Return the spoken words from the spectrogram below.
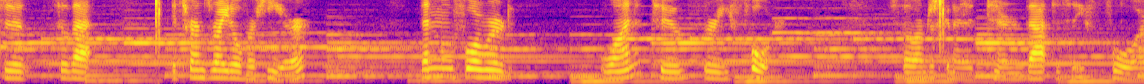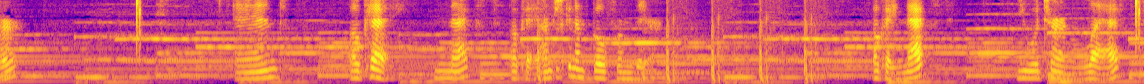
to so that it turns right over here. Then move forward one, two, three, four. So I'm just gonna turn that to say four. And okay, next. Okay, I'm just gonna go from there. Okay, next you would turn left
